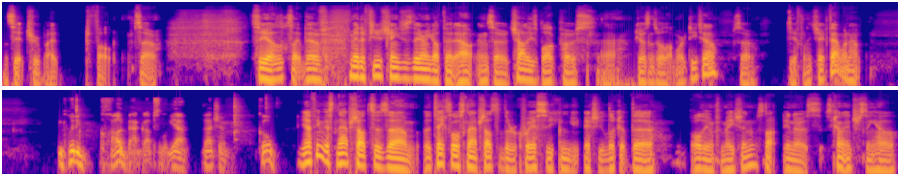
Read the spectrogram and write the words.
and set true by default. So, so yeah, it looks like they've made a few changes there and got that out. And so Charlie's blog post uh, goes into a lot more detail. So definitely check that one out. Including cloud backups. Yeah, gotcha. Cool. Yeah, I think the snapshots is um it takes all snapshots of the request so you can actually look at the all the information. It's not, you know, it's, it's kind of interesting how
